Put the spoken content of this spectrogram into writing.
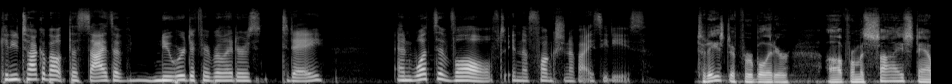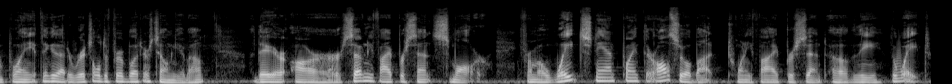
Can you talk about the size of newer defibrillators today and what's evolved in the function of ICDs? Today's defibrillator, uh, from a size standpoint, you think of that original defibrillator I was telling you about, they are 75% smaller. From a weight standpoint, they're also about 25% of the, the weight.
